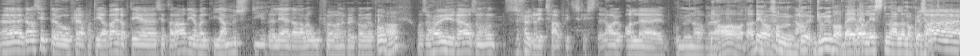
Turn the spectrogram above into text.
Eh, Der sitter jo flere partier. Arbeiderpartiet sitter der. De har vel hjemmestyreleder eller ordfører, hva de kaller det for. Ja. Og så Høyre, og så selvfølgelig de tverrpolitisk liste. Det har jo alle kommuner. med Ja da, de har sånn Ja. gruvearbeiderlisten eller noe sånt. ja, ja,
